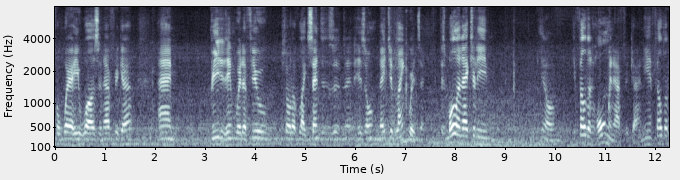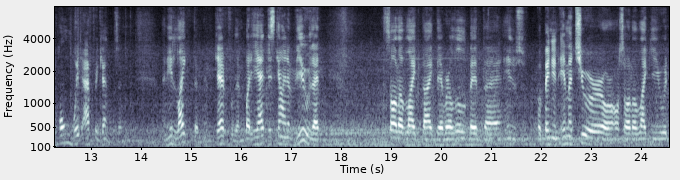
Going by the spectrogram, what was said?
from where he was in Africa and greeted him with a few sort of like sentences in his own native language. Because Molan actually, you know, he felt at home in Africa and he felt at home with Africans and, and he liked them and cared for them. But he had this kind of view that sort of like like they were a little bit, uh, in his opinion, immature or, or sort of like you would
